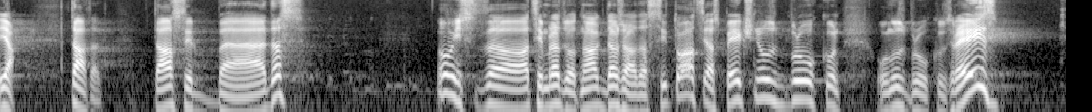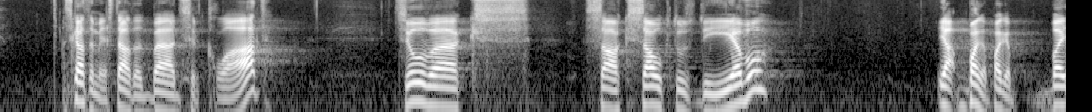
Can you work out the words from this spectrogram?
Jā. Tā tad tās ir bēdas. Nu, viņas acīm redzot, nāk dažādās situācijās, pēkšņi uzbruk un, un uzbruk uzreiz. Skatāmies, tātad bēdas ir klāt. Cilvēks sāk saukt uz Dievu. Jā, pagaidi, pagaidi vai,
